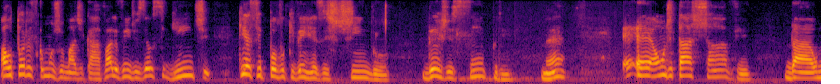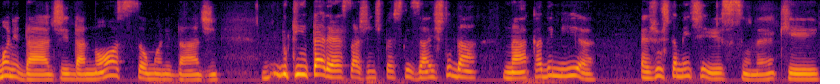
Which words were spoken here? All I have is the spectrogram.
Autores como Gilmar de Carvalho vêm dizer o seguinte, que esse povo que vem resistindo desde sempre, né, é, é onde está a chave da humanidade, da nossa humanidade, do que interessa a gente pesquisar e estudar na academia. É justamente isso, né, que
